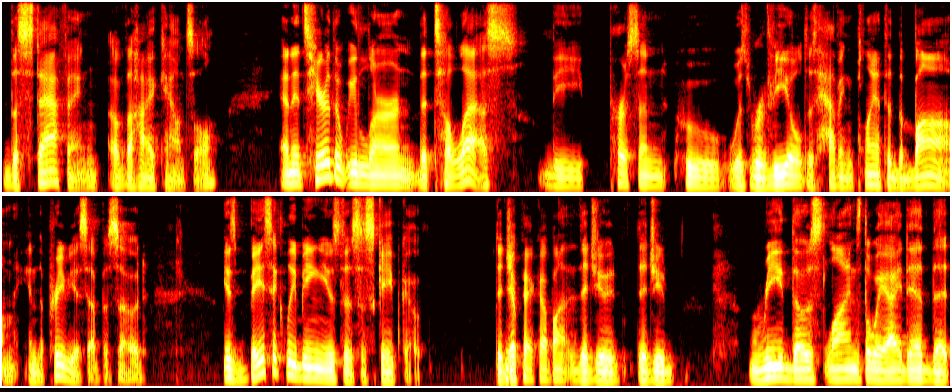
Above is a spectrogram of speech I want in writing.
the staffing of the High Council. And it's here that we learn that Teles, the person who was revealed as having planted the bomb in the previous episode, is basically being used as a scapegoat. Did Yep. you pick up on did you did you read those lines the way I did that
